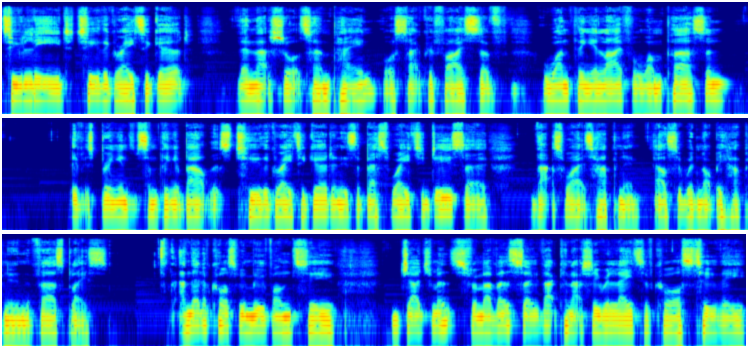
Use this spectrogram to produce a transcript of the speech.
to lead to the greater good, then that short-term pain or sacrifice of one thing in life or one person if it's bringing something about that's to the greater good and is the best way to do so, that's why it's happening. Else it would not be happening in the first place. And then, of course, we move on to judgments from others. So that can actually relate, of course, to the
